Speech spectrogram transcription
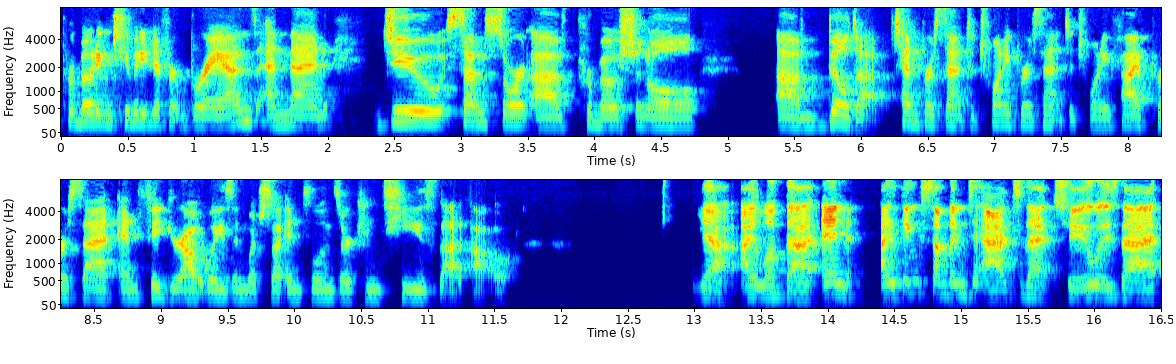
promoting too many different brands and then do some sort of promotional um, build up 10% to 20% to 25% and figure out ways in which that influencer can tease that out. Yeah, I love that. And I think something to add to that too is that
